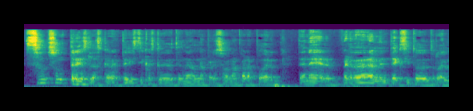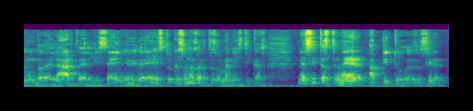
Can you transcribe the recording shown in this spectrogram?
son, son, tres las características que debe tener una persona para poder tener verdaderamente éxito dentro del mundo del arte, del diseño y de esto que son las artes humanísticas. Necesitas tener aptitud, es decir,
